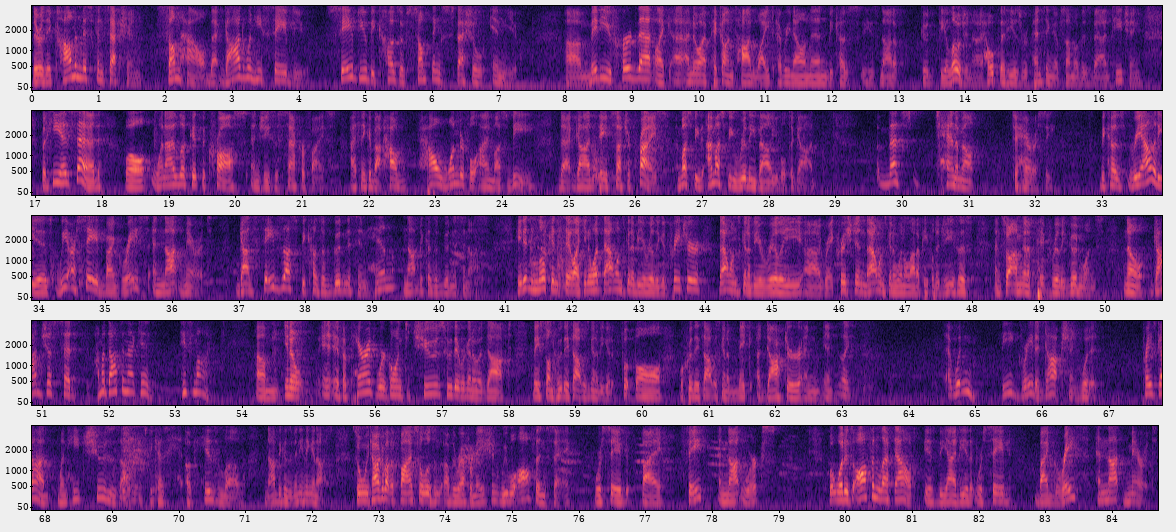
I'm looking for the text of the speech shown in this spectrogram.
there is a common misconception somehow that God, when He saved you, saved you because of something special in you. Um, maybe you've heard that. Like, I, I know I pick on Todd White every now and then because he's not a good theologian. I hope that he is repenting of some of his bad teaching. But he has said, well, when I look at the cross and Jesus' sacrifice, I think about how, how wonderful I must be that God paid such a price. I must be, I must be really valuable to God. That's tantamount to heresy. Because the reality is, we are saved by grace and not merit. God saves us because of goodness in Him, not because of goodness in us. He didn't look and say, like, you know what, that one's going to be a really good preacher, that one's going to be a really uh, great Christian, that one's going to win a lot of people to Jesus, and so I'm going to pick really good ones. No, God just said, I'm adopting that kid. He's mine. Um, you know, if a parent were going to choose who they were going to adopt based on who they thought was going to be good at football or who they thought was going to make a doctor, and, and like, it wouldn't be great adoption, would it? Praise God, when He chooses us, it's because of His love, not because of anything in us. So when we talk about the five solas of the Reformation, we will often say we're saved by faith and not works. But what is often left out is the idea that we're saved by grace and not merit.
